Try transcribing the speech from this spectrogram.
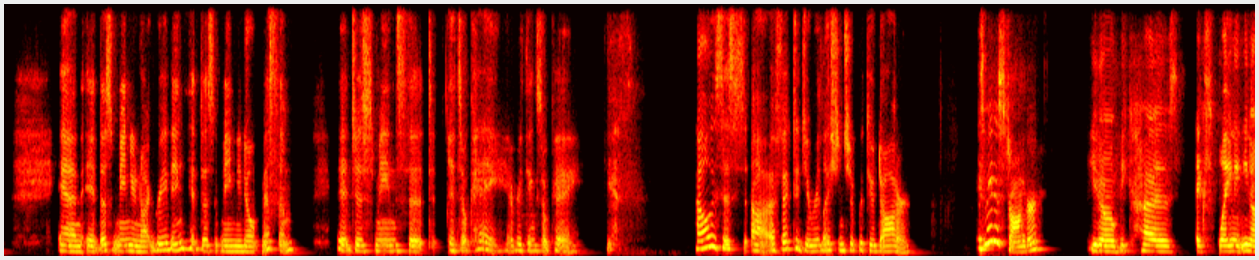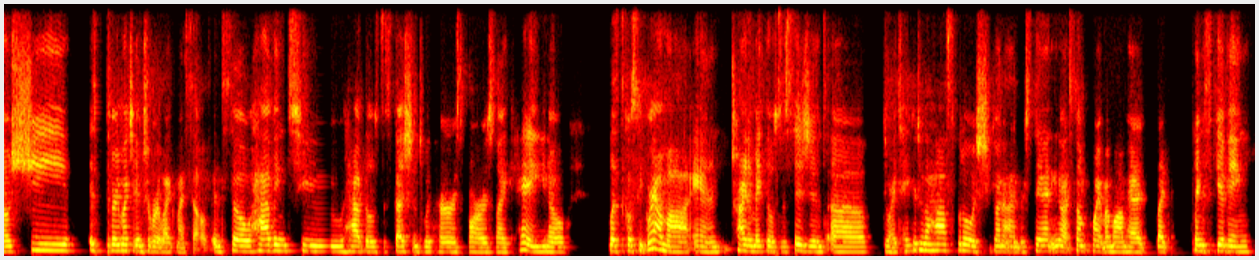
And it doesn't mean you're not grieving, it doesn't mean you don't miss them. It just means that it's okay, everything's okay. Yes. How has this uh, affected your relationship with your daughter? It's made us stronger, you know, because explaining, you know, she is very much introvert like myself. And so having to have those discussions with her as far as like, hey, you know, let's go see grandma and trying to make those decisions of do I take her to the hospital? Is she going to understand? You know, at some point, my mom had like Thanksgiving,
